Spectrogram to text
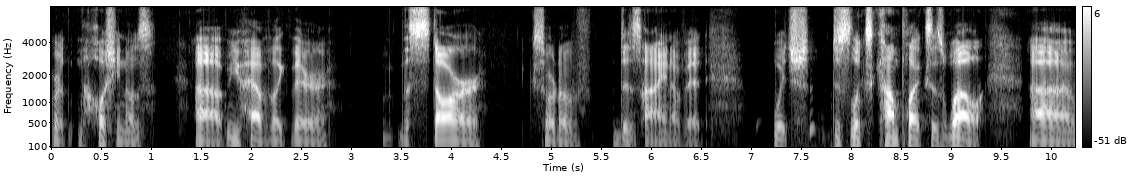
or the Hoshinos, uh, you have like their the star sort of design of it, which just looks complex as well. Uh,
